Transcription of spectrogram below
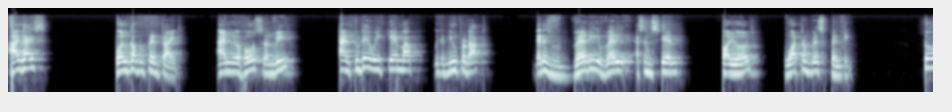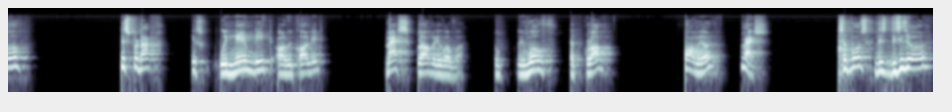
Hi guys, welcome to Printride. I'm your host Ranveer, and today we came up with a new product that is very very essential for your water-based printing. So this product is we named it or we call it mesh clog remover to remove the clog from your mesh. Suppose this this is your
